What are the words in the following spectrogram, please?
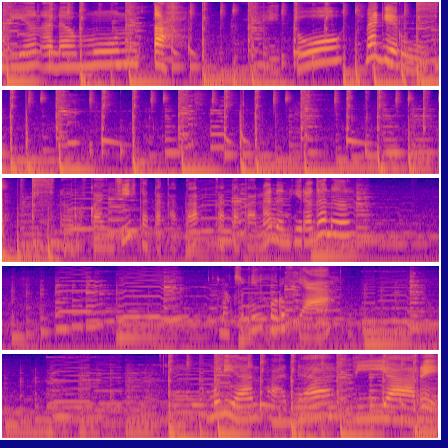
Kemudian ada muntah yaitu nageru. kanji, kata-kata, katakana, dan hiragana. Maksudnya huruf ya. Kemudian ada diare,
